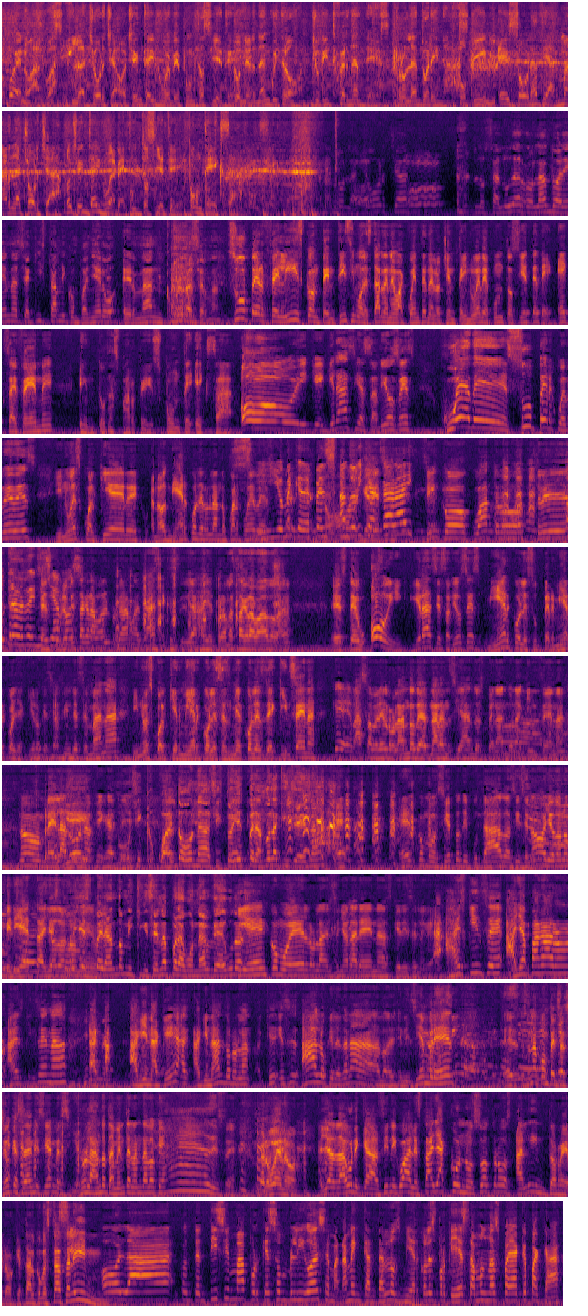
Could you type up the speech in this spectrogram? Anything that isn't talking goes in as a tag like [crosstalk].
Bueno, algo así. La Chorcha 89.7 con Hernán Guitrón, Judith Fernández, Rolando Arenas. Popín, es hora de armar la Chorcha 89.7. Ponte Exa. Los saluda Rolando Arenas y aquí está mi compañero Hernán. ¿Cómo estás, Hernán? [clears throat] Súper feliz, contentísimo de estar de nueva cuenta en el 89.7 de Exa FM. En todas partes, ponte Exa. Hoy, que gracias a Dios es jueves, súper jueves. Y no es cualquier. No, es miércoles, Rolando. ¿Cuál jueves? Sí, yo me quedé pensando, No, me dije, quedé "Ah, sin- caray". Cinco, cuatro, [laughs] tres. Otra vez Se reiniciamos. descubrió que está grabado el programa. Ay, el programa está grabado. Este, hoy, gracias a Dios, es miércoles, super miércoles. Ya quiero que sea fin de semana y no es cualquier miércoles, es miércoles de quincena. ¿Qué vas a ver el Rolando de andar ansiando, esperando una quincena? No, hombre, la Oye, dona, fíjate. No, ¿cuál dona? Si estoy esperando la quincena. Eh, es como ciertos diputados, así dice, no, yo dono mi dieta, yo dono Estoy esperando mi quincena para abonar deudas. ¿Quién como él, Rola- el señor Arenas, que dicen, ah, ah, es 15, ah, ya pagaron, ah, es quincena, [laughs] ah, ah, ¿aguina qué? Aguinaldo, Rolando, ¿qué? Ese- ah, lo que le dan a, en diciembre es, es, es una compensación que se da en diciembre. Sí, Rolando, también te la han dado, tío. Ah, dice. Pero bueno, ella es la única, sin igual, está ya con nosotros Aline Torrero. ¿Qué tal? ¿Cómo estás, Aline? Hola, contentísima porque es ombligo de semana. Me encantan los miércoles porque ya estamos más para allá que para acá.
